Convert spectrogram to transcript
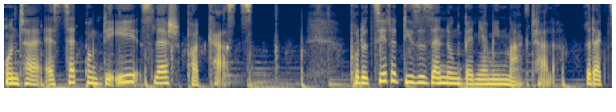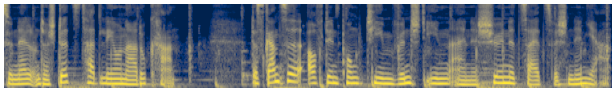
unter sz.de slash podcasts. Produziert hat diese Sendung Benjamin Markthaler. Redaktionell unterstützt hat Leonardo Kahn. Das ganze Auf den Punkt-Team wünscht Ihnen eine schöne Zeit zwischen den Jahren.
